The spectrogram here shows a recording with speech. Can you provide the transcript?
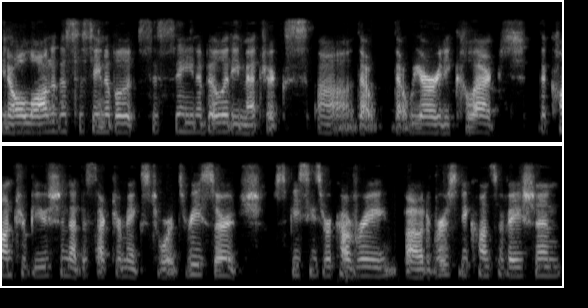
you know, a lot of the sustainable sustainability metrics uh, that that we already collect, the contribution that the sector makes towards research, species recovery, biodiversity conservation,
